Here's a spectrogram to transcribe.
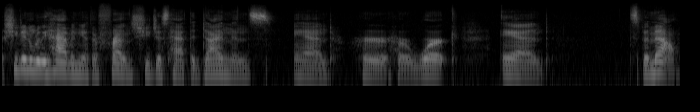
she didn't really have any other friends. She just had the diamonds and her her work and Spinel.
